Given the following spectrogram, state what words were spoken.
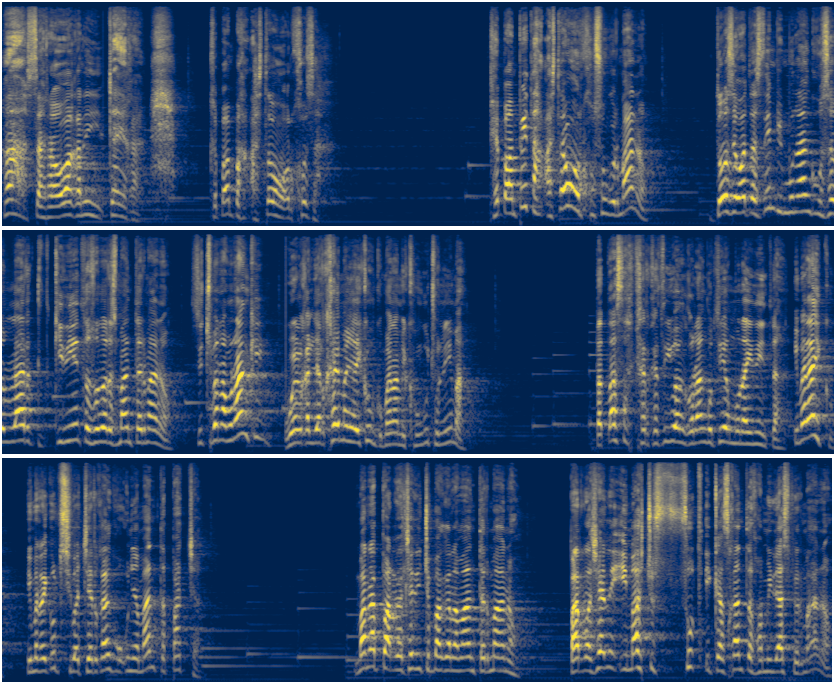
Ah, sahrawaqa ni chayqa. Qhipanpaq astawan urqusaq. Qhipanpitaq astawan urqusunku hermano. 12 watas nimpi munanku celular 500 dólares manta hermano. Sichu mana munanki. Huelga yarqayman yaykunku mana mikunkuchu nima. Tatasaq karkatiwan qoranku tiyan munayninta. Imarayku. Imaraykuchu sibacherqanku uñamanta pacha. Mana parlachanichu maganamanta hermano. Parlachani imachu sut y kasqanta familias hermano.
